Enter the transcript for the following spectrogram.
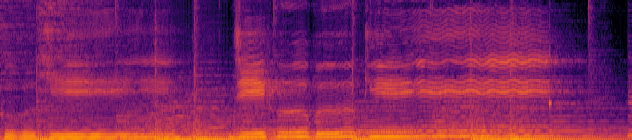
吹雪地吹雪波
